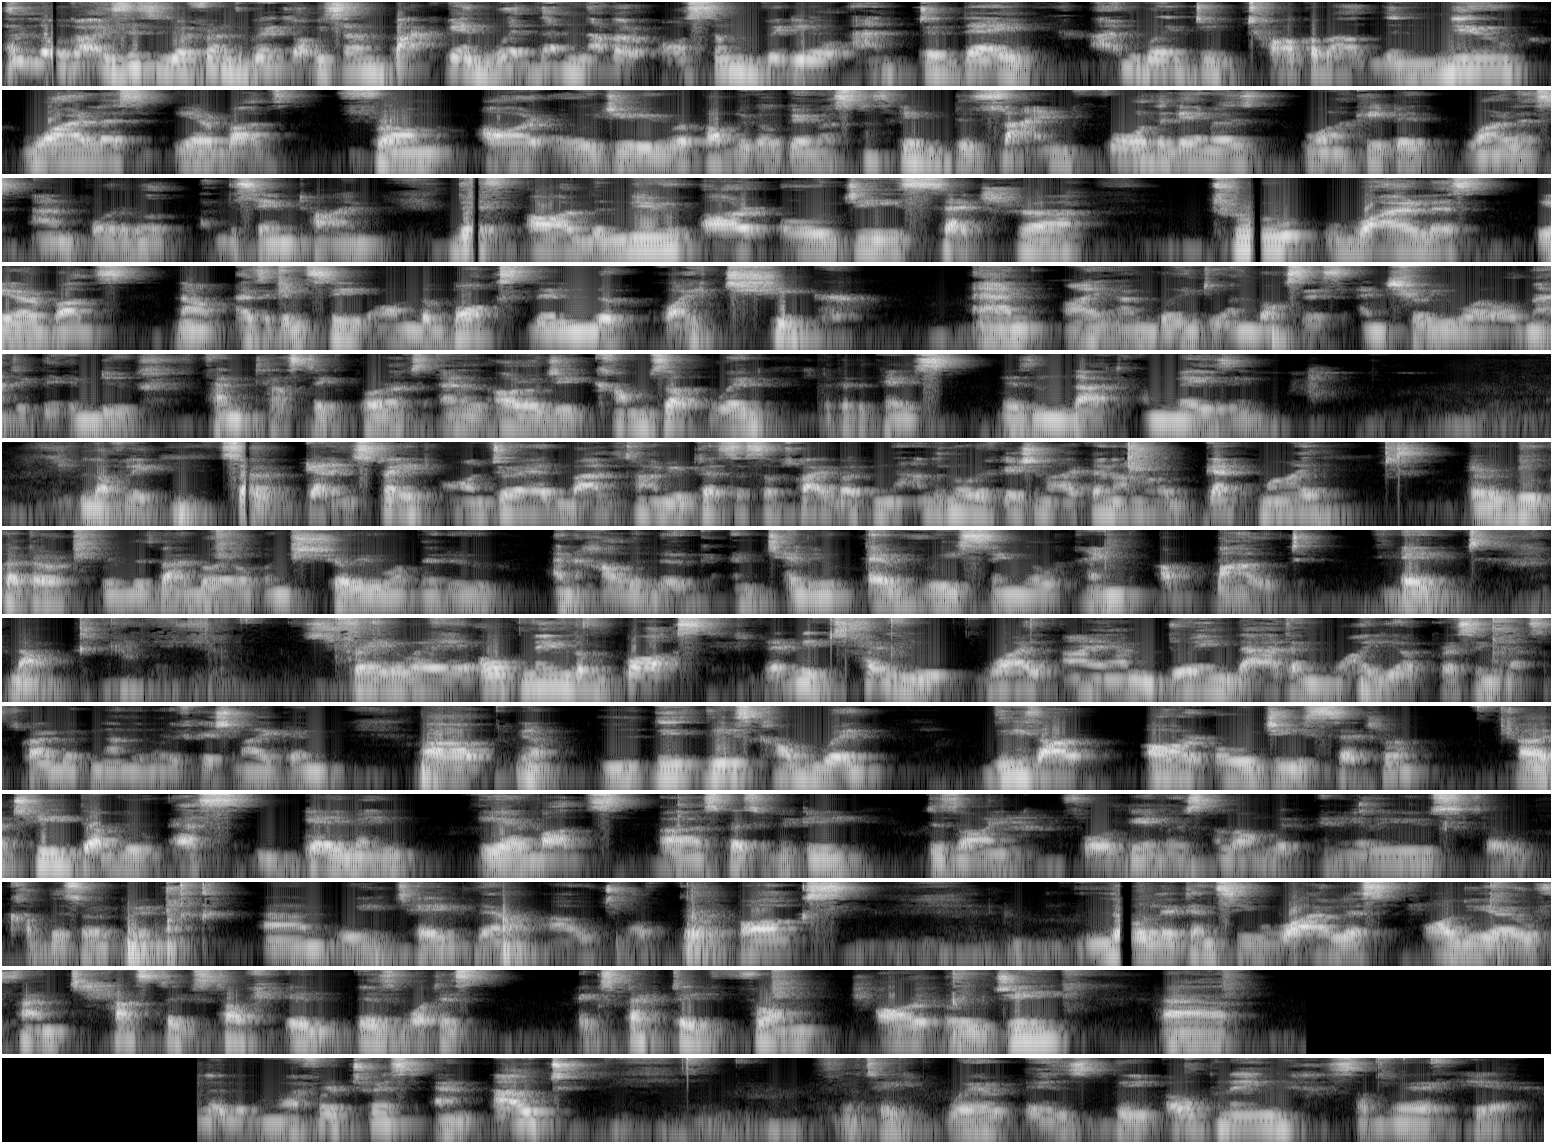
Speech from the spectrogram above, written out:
Hello guys, this is your friend the Great Sir. I'm back again with another awesome video and today I'm going to talk about the new wireless earbuds from ROG, Republic of Gamers, specifically designed for the gamers who want to keep it wireless and portable at the same time. These are the new ROG Cetra True Wireless Earbuds. Now, as you can see on the box, they look quite chic and I am going to unbox this and show you what all magic they can do. Fantastic products and ROG comes up with. Look at the case. Isn't that amazing? Lovely. So getting straight onto it. By the time you press the subscribe button and the notification icon, I'm going to get my review cutter with this bad boy open, show you what they do and how they look and tell you every single thing about it. Now, straight away, opening the box, let me tell you while I am doing that and while you're pressing that subscribe button and the notification icon, uh, you know, these, these come with, these are ROG Cetra, uh, TWS gaming earbuds, uh, specifically designed for gamers along with any other use. So cut this open and we take them out of the box low latency wireless audio, fantastic stuff is what is expected from ROG. Uh, a little bit more effort, twist and out. Let's see, where is the opening? Somewhere here.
